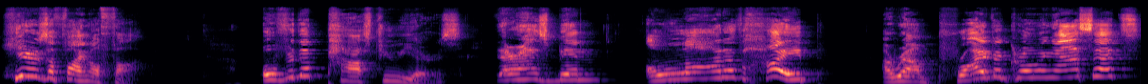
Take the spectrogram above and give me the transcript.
here's a final thought. Over the past few years, there has been a lot of hype around private growing assets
